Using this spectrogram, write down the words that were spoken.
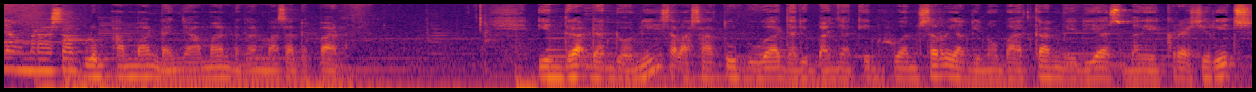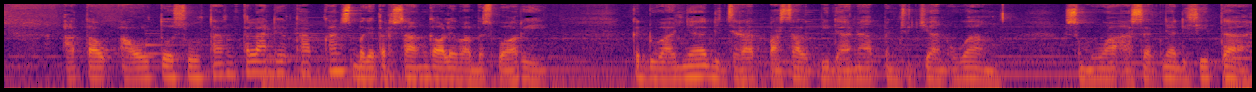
yang merasa belum aman dan nyaman dengan masa depan. Indra dan Doni salah satu dua dari banyak influencer yang dinobatkan media sebagai Crazy Rich atau Auto Sultan telah ditetapkan sebagai tersangka oleh Mabes Polri. Keduanya dijerat pasal pidana pencucian uang. Semua asetnya disita.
